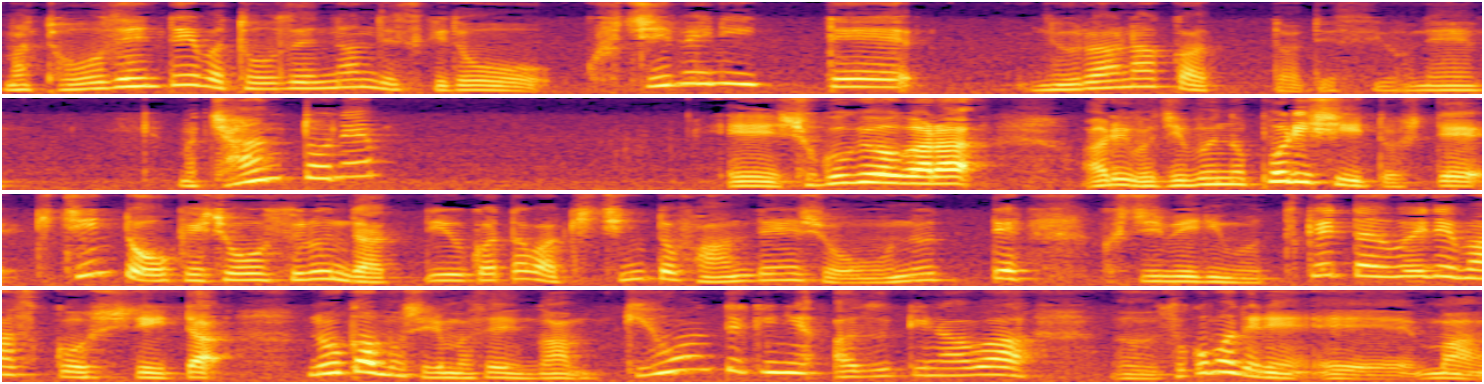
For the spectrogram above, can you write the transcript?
まあ当然といえば当然なんですけど、口紅って塗らなかったですよね。まあ、ちゃんとね、えー、職業柄、あるいは自分のポリシーとして、きちんとお化粧をするんだっていう方は、きちんとファンデーションを塗って、口紅もつけた上でマスクをしていたのかもしれませんが、基本的にあずきなは、うん、そこまでね、えー、まあ、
